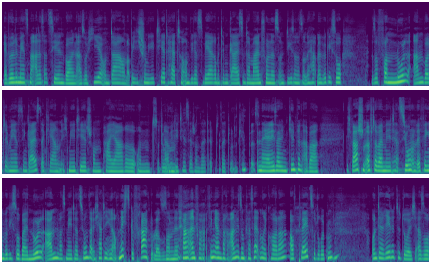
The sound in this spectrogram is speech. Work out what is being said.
er würde mir jetzt mal alles erzählen wollen, also hier und da und ob ich schon meditiert hätte und wie das wäre mit dem Geist und der Mindfulness und dies und das. Und er hat mir wirklich so, also von null an wollte er mir jetzt den Geist erklären und ich meditiere schon ein paar Jahre und. Du ähm, meditierst ja schon seit, seit du ein Kind bist. Naja, nicht seit ich ein Kind bin, aber ich war schon öfter bei Meditation ja. und er fing wirklich so bei null an, was Meditation sagt. Ich hatte ihn auch nichts gefragt oder so, sondern er fang einfach, fing einfach an, wie so ein Kassettenrekorder auf Play zu drücken. Mhm und der redete durch. Also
